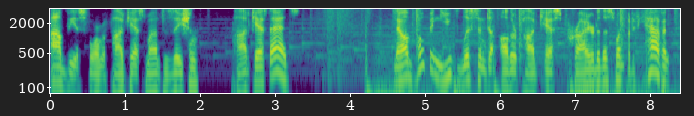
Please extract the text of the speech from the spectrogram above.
obvious form of podcast monetization podcast ads. Now, I'm hoping you've listened to other podcasts prior to this one, but if you haven't,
